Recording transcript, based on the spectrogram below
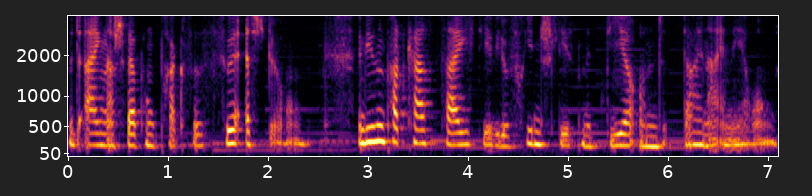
mit eigener Schwerpunktpraxis für Essstörungen. In diesem Podcast zeige ich dir, wie du Frieden schließt mit dir und deiner Ernährung.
